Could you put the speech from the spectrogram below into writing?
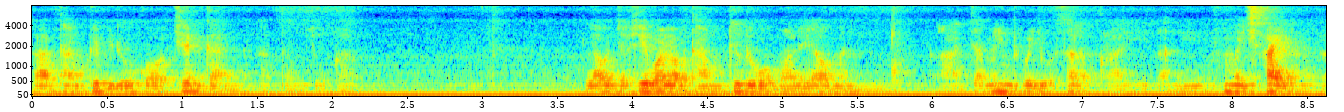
การทำคลิปวิดีโอก็เช่นกันนะครับท่านผู้ชมครับ เราจะคิดว่าเราทำคลิปวิดีโอมาแล้ว มันอาจจะไม่มีประโยชน์สำหรับใคร อันนี้ไม่ใช่นะครับ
